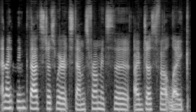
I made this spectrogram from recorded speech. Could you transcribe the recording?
And I think that's just where it stems from. It's the I've just felt like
